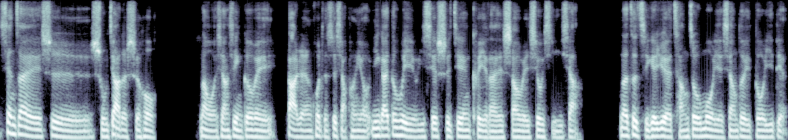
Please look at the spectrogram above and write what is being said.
现在是暑假的时候，那我相信各位大人或者是小朋友应该都会有一些时间可以来稍微休息一下。那这几个月长周末也相对多一点，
